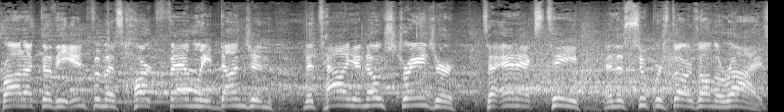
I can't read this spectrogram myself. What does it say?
Product of the infamous Hart family dungeon, Natalya no stranger to NXT and the superstars on the rise.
